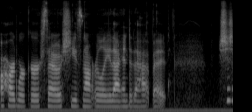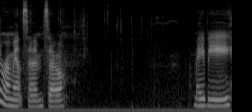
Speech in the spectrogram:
a hard worker, so she's not really that into that, but she's a romance sim, so maybe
